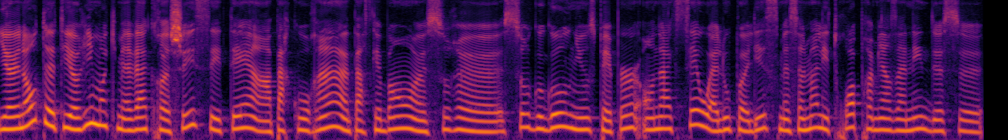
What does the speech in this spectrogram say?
Il y a une autre théorie, moi, qui m'avait accroché, c'était en parcourant, parce que, bon, euh, sur, euh, sur Google Newspaper, on a accès au Allo Police, mais seulement les trois premières années de ce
